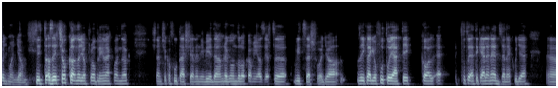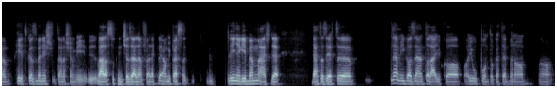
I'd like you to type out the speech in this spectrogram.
hogy mondjam, itt azért sokkal nagyobb problémák vannak, és nem csak a futás elleni védelemre gondolok, ami azért vicces, hogy a, az egyik legjobb futójátékkal, e, futójáték ellen edzenek ugye hétközben, és utána semmi válaszuk nincs az ellenfelekre, ami persze lényegében más, de, de hát azért nem igazán találjuk a, a jó pontokat ebben a, a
